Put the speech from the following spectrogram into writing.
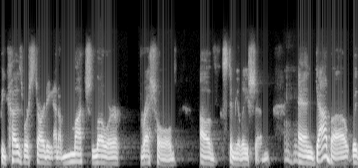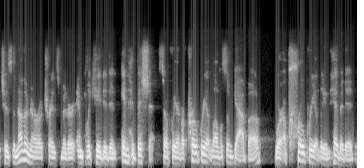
because we're starting at a much lower threshold of stimulation. Mm-hmm. And GABA, which is another neurotransmitter implicated in inhibition. So if we have appropriate levels of GABA, we're appropriately inhibited.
